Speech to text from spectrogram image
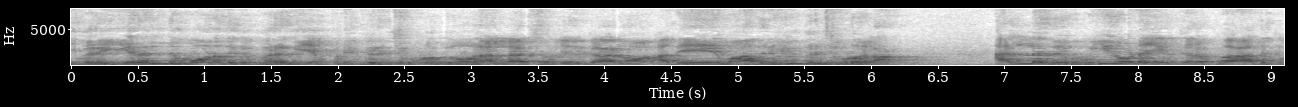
இவர் இறந்து போனதுக்கு பிறகு எப்படி பிரித்து கொடுக்கணும்னு அல்லாஹ் சொல்லியிருக்கானோ அதே மாதிரியும் பிரித்து கொடுக்கலாம். அல்லது உயிரோட இருக்கிறப்ப அதுக்கு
